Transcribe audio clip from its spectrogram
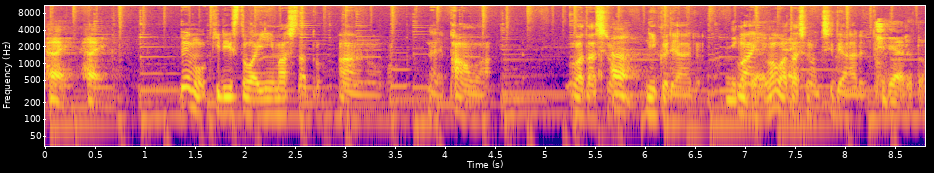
はいはい。でもキリストは言いましたと。あの、ね、パンは私の肉である、肉である。ワインは私の血であると、血であると。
